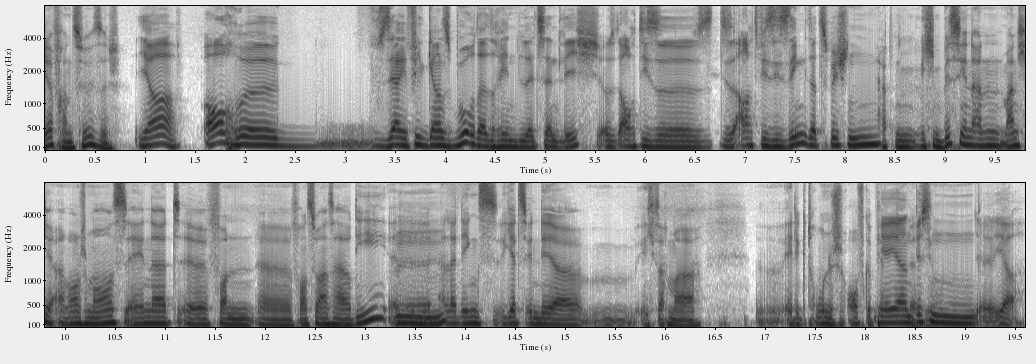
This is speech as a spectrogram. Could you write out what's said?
Sehr französisch. Ja, auch äh, sehr viel Gainsbourg da drin letztendlich. Also auch diese, diese Art, wie sie singt dazwischen. Hat mich ein bisschen an manche Arrangements erinnert äh, von äh, Françoise Hardy. Äh, allerdings jetzt in der, ich sag mal, äh, elektronisch Ja, aufgepeppten ja, ein Version. bisschen, äh, ja.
